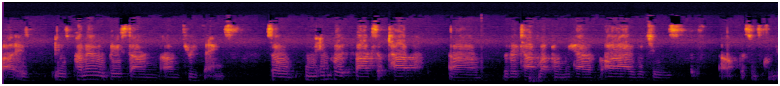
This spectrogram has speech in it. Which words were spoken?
uh, is is primarily based on, on three things. So in the input box up top, um, the very top left one, we have Ri, which is, oh, this one's clear.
